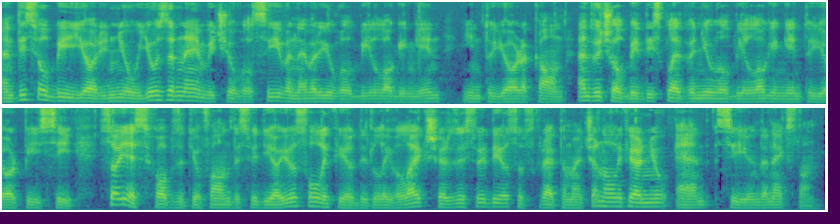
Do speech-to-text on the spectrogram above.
And this will be your new username which you will see whenever you will be logging in into your account. And which will be displayed when you will be logging into to your PC. So yes, hope that you found this video useful. If you did leave a like, share this video, subscribe to my channel if you are new and see you in the next one.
